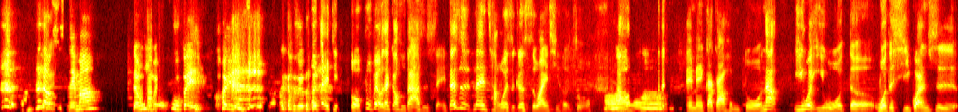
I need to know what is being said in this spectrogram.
知道是谁吗？等我们有付费会员，是不是？背景所付费，我再告诉大家是谁。但是那一场我也是跟十万一起合作，哦、然后妹妹嘎嘎很多。那因为以我的我的习惯是，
